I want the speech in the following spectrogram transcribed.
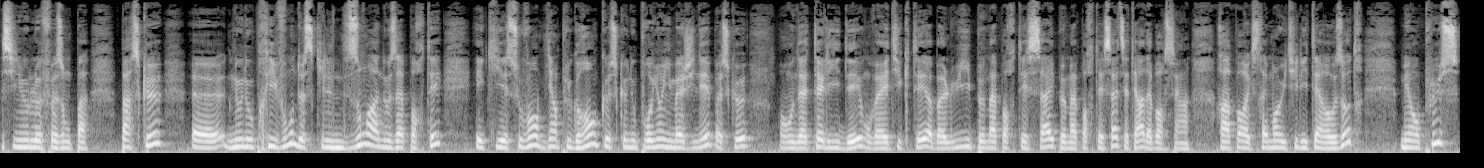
si nous ne le faisons pas, parce que euh, nous nous privons de ce qu'ils ont à nous apporter et qui est souvent bien plus grand que ce que nous pourrions imaginer, parce que on a telle idée, on va étiqueter, ah bah lui il peut m'apporter ça, il peut m'apporter ça, etc. D'abord c'est un rapport extrêmement utilitaire aux autres, mais en plus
